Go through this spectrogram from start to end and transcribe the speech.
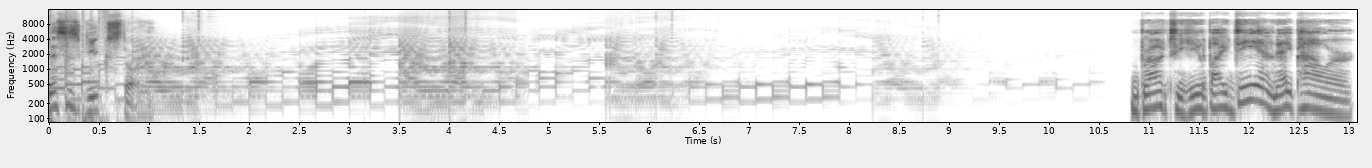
This is Geek Story. Brought to you by DNA Power.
